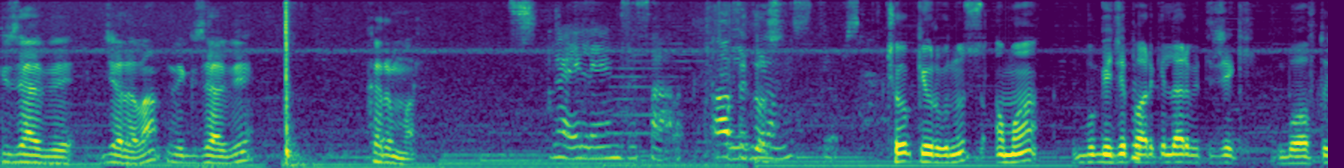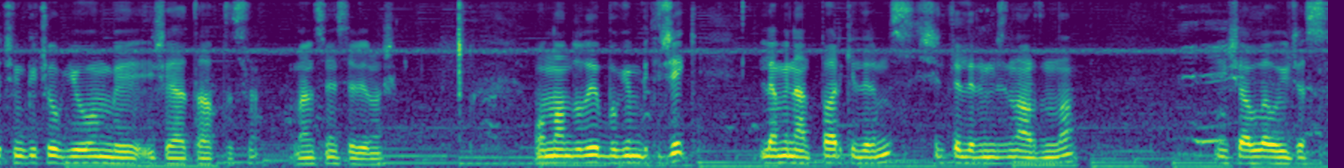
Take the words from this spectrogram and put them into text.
Güzel bir caravan ve güzel bir karım var. Teşekkürler. Ellerimize sağlık. Afiyet olsun. muyuz? Diyoruz. Çok yorgunuz ama bu gece parkeler bitecek. Bu hafta çünkü çok yoğun bir iş hayatı haftası. Ben seni seviyorum aşkım. Ondan dolayı bugün bitecek. Laminat parkelerimiz, şiltelerimizin ardından inşallah uyuyacağız.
